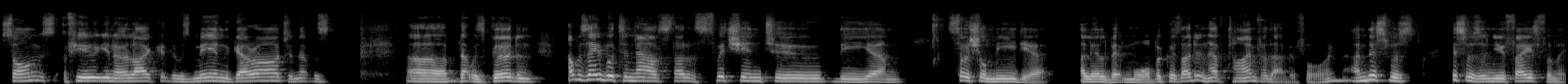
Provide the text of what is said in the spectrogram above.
songs. A few, you know, like there was me in the garage, and that was uh, that was good. And I was able to now sort of switch into the um, social media a little bit more because I didn't have time for that before, and, this was this was a new phase for me.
